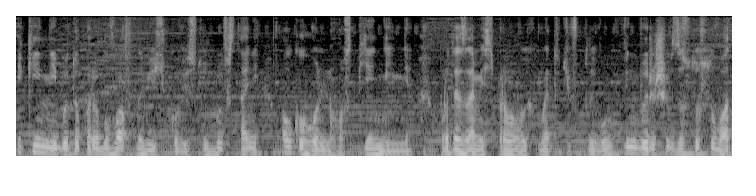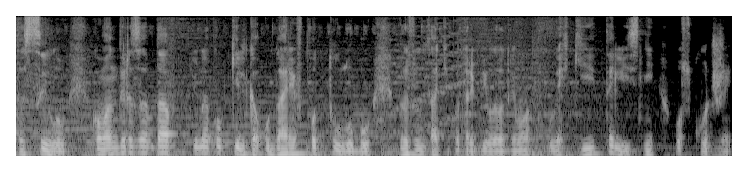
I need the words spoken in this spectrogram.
який нібито перебував на військовій службі в стані алкогольного сп'яніння. Проте замість правових методів впливу він вирішив застосувати силу. Командир завдав юнаку кілька ударів по тулубу. В результаті потерпілий отримав легкі телісні ушкодження.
